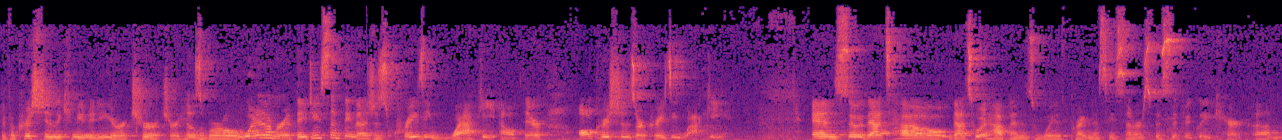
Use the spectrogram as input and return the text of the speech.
if a Christian in the community or a church or Hillsboro or whatever, if they do something that's just crazy wacky out there, all Christians are crazy wacky. And so that's how that's what happens with pregnancy centers, specifically Care, um,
